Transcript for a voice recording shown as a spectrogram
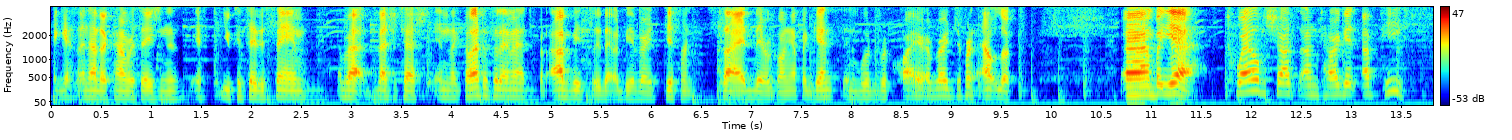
I guess another conversation is if you could say the same about Besiktas in the Galatasaray match, but obviously that would be a very different side they were going up against and would require a very different outlook. Um, but yeah, 12 shots on target apiece.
